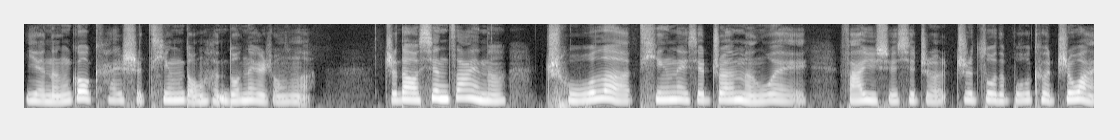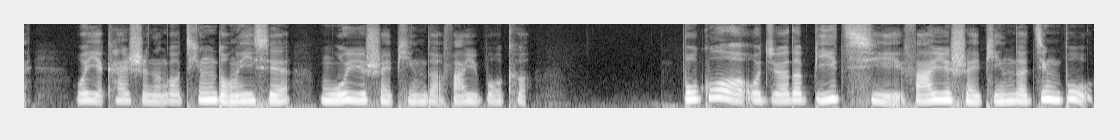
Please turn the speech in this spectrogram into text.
也能够开始听懂很多内容了。直到现在呢，除了听那些专门为法语学习者制作的播客之外，我也开始能够听懂一些母语水平的法语播客。不过，我觉得比起法语水平的进步，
